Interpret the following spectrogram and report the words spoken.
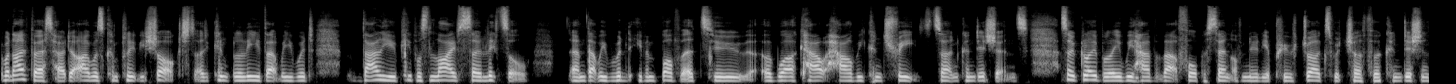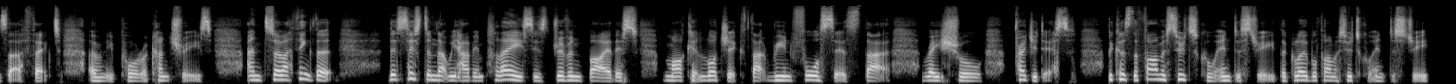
when I first heard it, I was completely shocked. I couldn't believe that we would value people's lives so little um, that we wouldn't even bother to uh, work out how we can treat certain conditions. So globally, we have about 4% of newly approved drugs, which are for conditions that affect only poorer countries. And so I think that the system that we have in place is driven by this market logic that reinforces that racial prejudice because the pharmaceutical industry, the global pharmaceutical industry,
